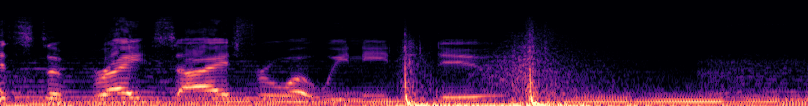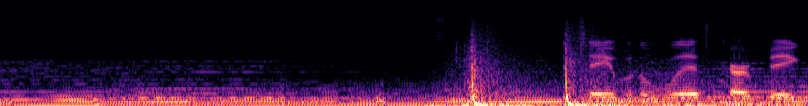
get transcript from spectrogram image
it's the right size for what we need to do. It's able to lift our big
